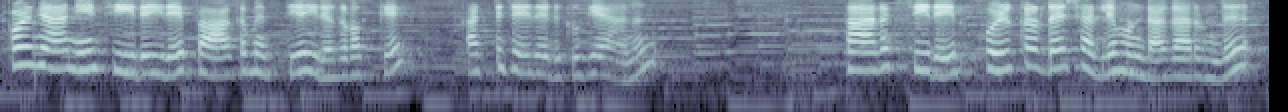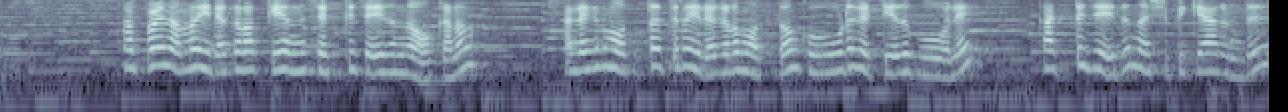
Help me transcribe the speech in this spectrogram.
ഇപ്പോൾ ഞാൻ ഈ ചീരയിലെ പാകമെത്തിയ ഇലകളൊക്കെ കട്ട് ചെയ്തെടുക്കുകയാണ്. പാലക് ചീരയിൽ പുഴുക്കളുടെ ശല്യം ഉണ്ടാകാറുണ്ട് അപ്പോൾ നമ്മൾ ഇരകളൊക്കെ ഒന്ന് ചെക്ക് ചെയ്ത് നോക്കണം. അല്ലെങ്കിൽ മൊത്തത്തിൽ ഇലകൾ മൊത്തം കൂട് കെട്ടിയതുപോലെ കട്ട് ചെയ്ത് നശിപ്പിക്കാറുണ്ട്.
